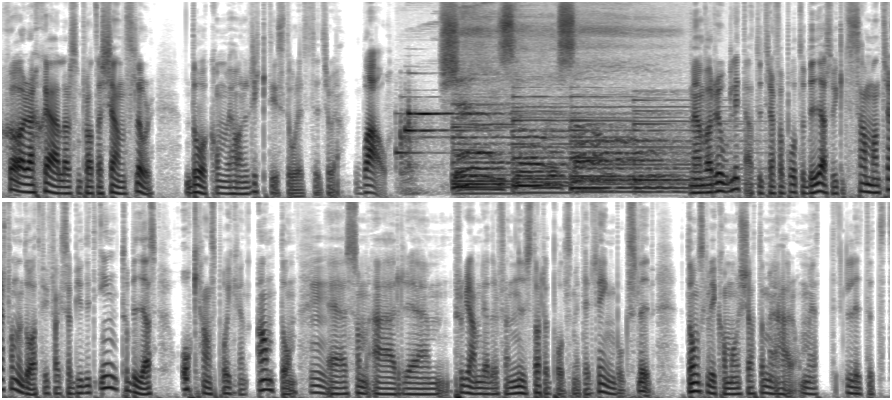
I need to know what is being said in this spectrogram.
sköra själar som pratar känslor, då kommer vi ha en riktig storhetstid tror jag. Wow! Men vad roligt att du träffar på Tobias, vilket sammanträffande då att vi faktiskt har bjudit in Tobias och hans pojkvän Anton Mm. eh, som är eh, programledare för en nystartad podd som heter Regnbågsliv. De ska vi komma och köta med här om ett litet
